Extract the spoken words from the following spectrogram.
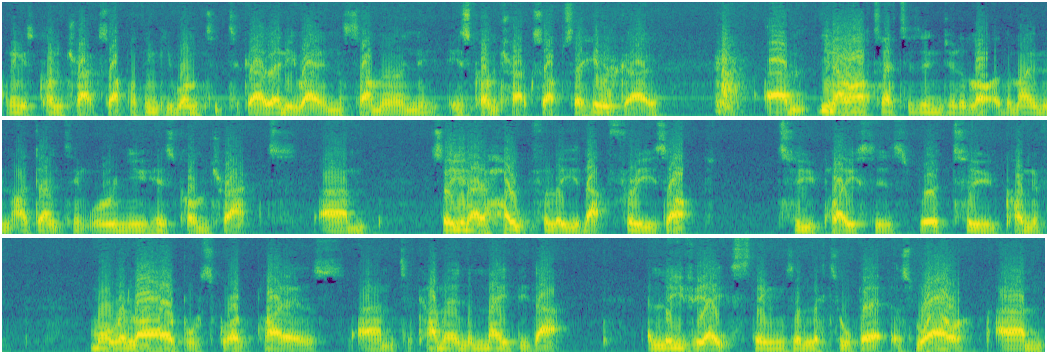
I think his contract's up. I think he wanted to go anyway in the summer, and his contract's up, so he'll go. Um, you know, Arteta's injured a lot at the moment. I don't think we'll renew his contract. Um, so you know, hopefully that frees up two places for two kind of more reliable squad players um, to come in, and maybe that alleviates things a little bit as well. Um,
